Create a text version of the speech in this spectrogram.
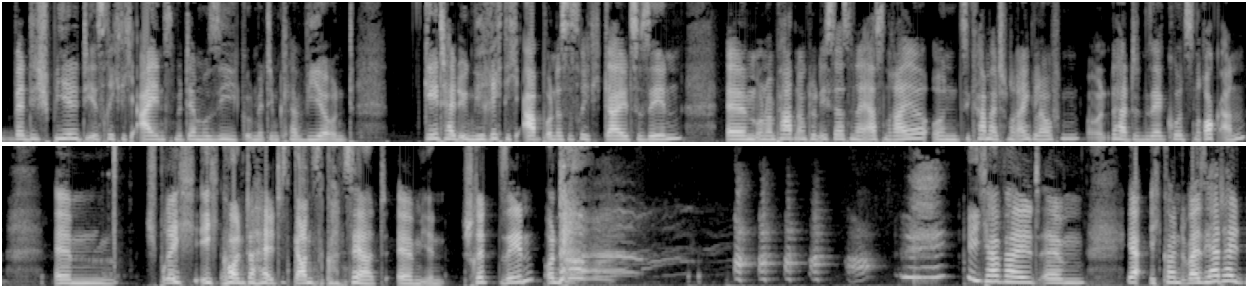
wenn die spielt, die ist richtig eins mit der Musik und mit dem Klavier und geht halt irgendwie richtig ab und das ist richtig geil zu sehen. Ähm, und mein Partneronkel und ich saßen in der ersten Reihe und sie kam halt schon reingelaufen und hatte einen sehr kurzen Rock an. Ähm, sprich, ich konnte halt das ganze Konzert ähm, ihren Schritt sehen und ich habe halt, ähm, ja, ich konnte, weil sie hat halt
